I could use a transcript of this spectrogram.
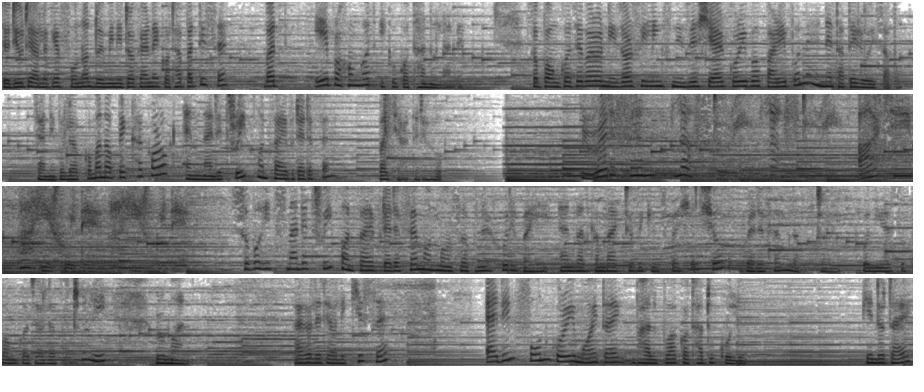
যদিও তেওঁলোকে ফোনত দুই মিনিটৰ কাৰণে কথা পাতিছে বাট এই প্ৰসংগত একো কথা নোলালে। চ' পংকজে বাৰু নিজৰ ফিলিংছ নিজে শ্বেয়াৰ কৰিব পাৰিবনে নে তাতে ৰৈ যাব? জানিবলৈ অকণমান অপেক্ষা কৰক and ninety three point five red F M বাজাতে ৰহক। Red F M love story love story R J পাহিৰ সৈতে। Super hits ninety three point five red F এমত মই আছোঁ আপোনাৰ সুধি পাহি and welcome back to weekend special show' red F M love story শুনি আছোঁ পংকজৰ লাভ ষ্টৰী ৰুমাল আগলৈ তেওঁ লিখিছে এদিন ফোন কৰি মই তাইক ভাল পোৱা কথাটো ক'লোঁ। কিন্তু তাই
